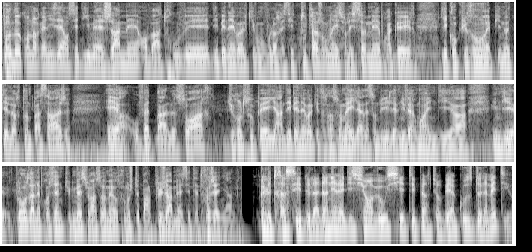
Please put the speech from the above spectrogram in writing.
pendant qu'on organisait, on s'est dit, mais jamais on va trouver des bénévoles qui vont vouloir rester toute la journée sur les sommets pour accueillir les concurrents et puis noter leur temps de passage. Et euh, au fait, bah, le soir, durant le souper, il y a un des bénévoles qui était sur un sommet, il est redescendu, il est venu vers moi, il me dit, euh, il me dit Claude, l'année prochaine, tu me mets sur un sommet, autrement je te parle plus jamais, c'était trop génial. Le tracé de la dernière édition avait aussi été perturbé à cause de la météo.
